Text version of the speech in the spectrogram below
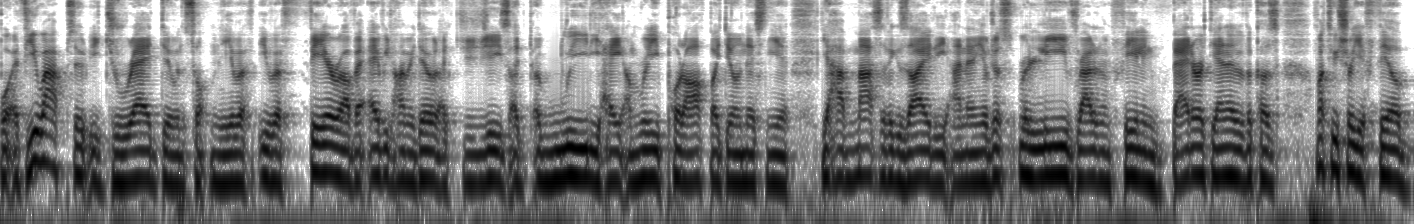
But if you absolutely dread doing something, you have, you have fear of it every time you do it, like, geez, I, I really hate, I'm really put off by doing this, and you, you have massive anxiety, and then you're just relieved rather than feeling better at the end of it because I'm not too sure you feel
